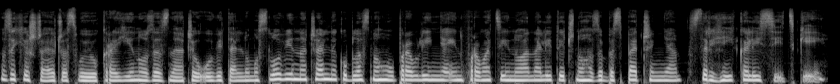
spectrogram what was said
захищаючи свою країну, зазначив у вітальному слові начальник обласного управління інформаційно-аналітичного забезпечення Сергій Калісіцький.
